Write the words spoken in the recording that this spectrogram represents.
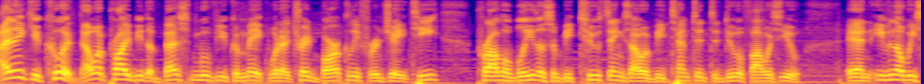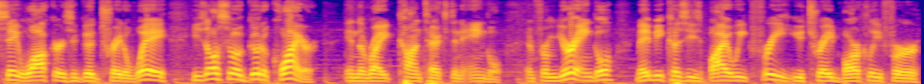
I think you could. That would probably be the best move you could make. Would I trade Barkley for JT? Probably. Those would be two things I would be tempted to do if I was you. And even though we say Walker is a good trade away, he's also a good acquire in the right context and angle. And from your angle, maybe because he's bye week free, you trade Barkley for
